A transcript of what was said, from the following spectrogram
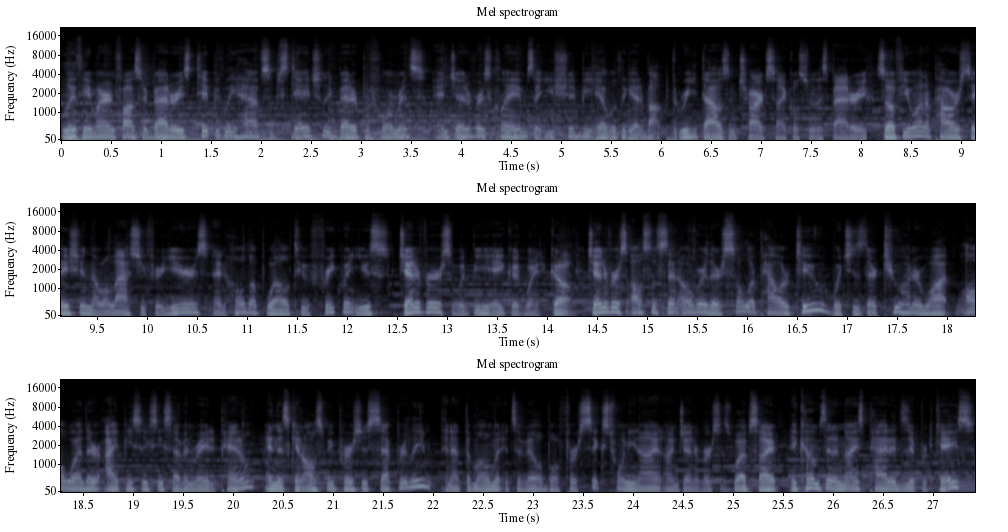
lithium iron phosphate batteries typically have substantially better performance, and Geneverse claims that you should be able to get about 3,000 charge cycles from this battery. So if you want a power station that will last you for years and hold up well to frequent use, Geneverse would be a good way to go. Geneverse also sent over their Solar Power 2, which is their 200 watt all-weather IP67 rated panel, and this can also be purchased separately, and at the moment it's available for 629 on Geneverse's website. It comes in a nice padded zippered case,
